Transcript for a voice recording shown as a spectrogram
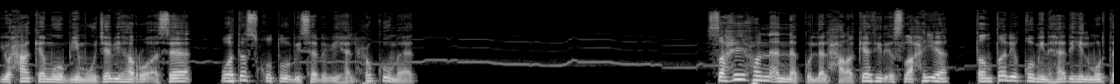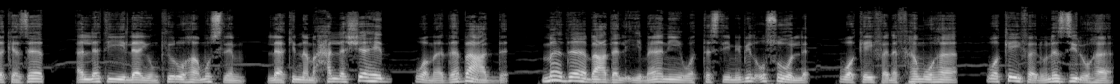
يحاكم بموجبها الرؤساء وتسقط بسببها الحكومات. صحيح أن كل الحركات الإصلاحية تنطلق من هذه المرتكزات التي لا ينكرها مسلم لكن محل الشاهد وماذا بعد؟ ماذا بعد الإيمان والتسليم بالأصول؟ وكيف نفهمها؟ وكيف ننزلها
